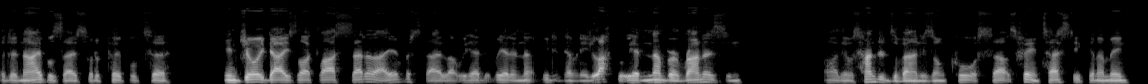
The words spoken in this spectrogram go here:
it enables those sort of people to enjoy days like last Saturday, Everest Day. Like we had, we had a, we didn't have any luck, but we had a number of runners and oh, there was hundreds of owners on course. So it's fantastic. And I mean,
